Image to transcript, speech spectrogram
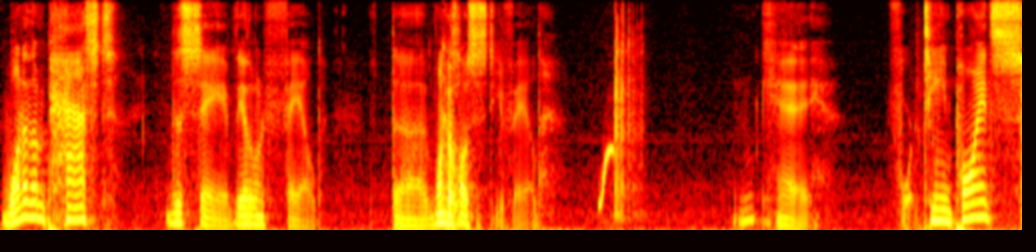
one of them passed the save. The other one failed. The one Cool. closest to you failed. Okay. 14 points.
